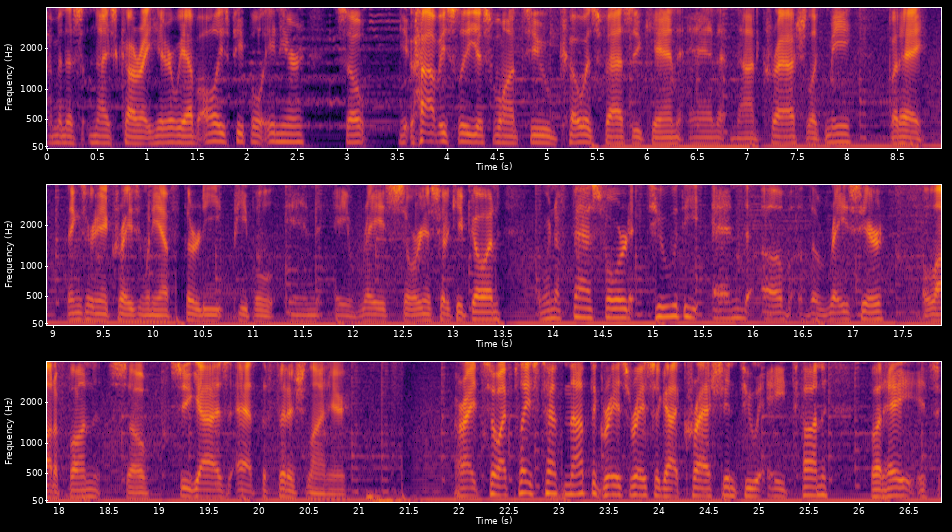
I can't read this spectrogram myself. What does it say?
I'm in this nice car right here. We have all these people in here. So you obviously just want to go as fast as you can and not crash like me. But hey, things are to get crazy when you have 30 people in a race. So we're just to keep going. We're to fast forward to the end of the race here. A lot of fun. So see you guys at the finish line here. All right, so I placed 10th. Not the greatest race. I got crashed into a ton. But hey, it's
